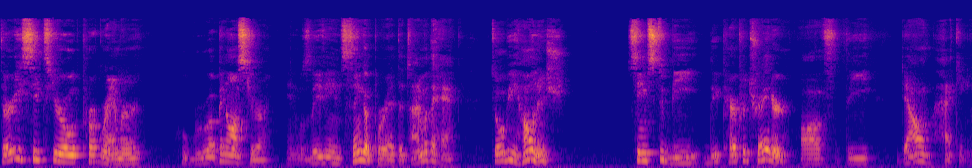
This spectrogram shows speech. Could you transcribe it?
36 year old programmer who grew up in Austria and was living in Singapore at the time of the hack, Toby Hoenisch, seems to be the perpetrator of the DAO hacking.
